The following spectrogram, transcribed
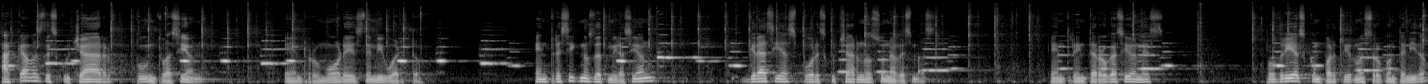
Acabas de escuchar Puntuación en Rumores de mi Huerto. Entre signos de admiración, gracias por escucharnos una vez más. Entre interrogaciones, ¿podrías compartir nuestro contenido?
